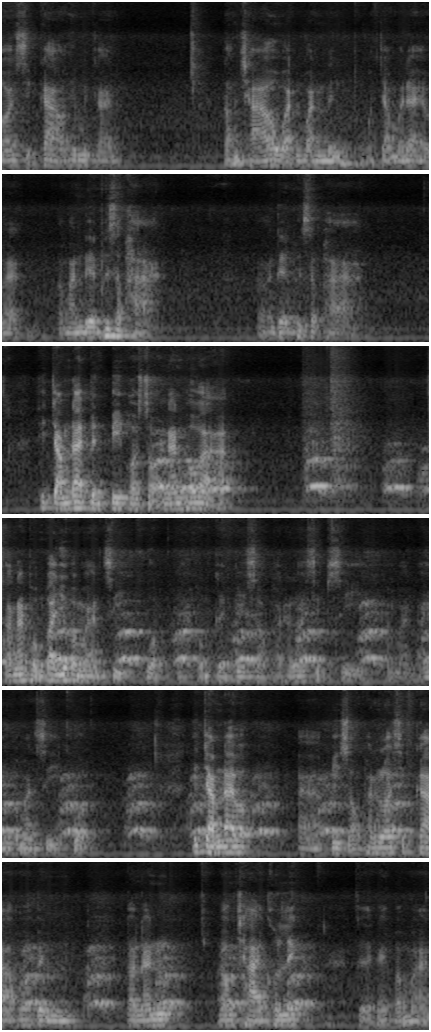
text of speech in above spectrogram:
2519 ที่มีการตอนเช้าวันวันหนึ่งผมจำไม่ได้ว่า ประมาณเดือนพฤษภาประมาณเดือนพฤษภาที่จำได้เป็นปีพศนั้นเพราะว่า ตอนนั้นผมก็อายุประมาณ 4 ขวบ ผมเกิดปี 2514 ประมาณอายุประมาณ 4 ขวบ ที่จำได้ว่าปี 2519 เพราะว่าเป็นตอนนั้นน้องชายคนเล็กเกิดได้ประมาณ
